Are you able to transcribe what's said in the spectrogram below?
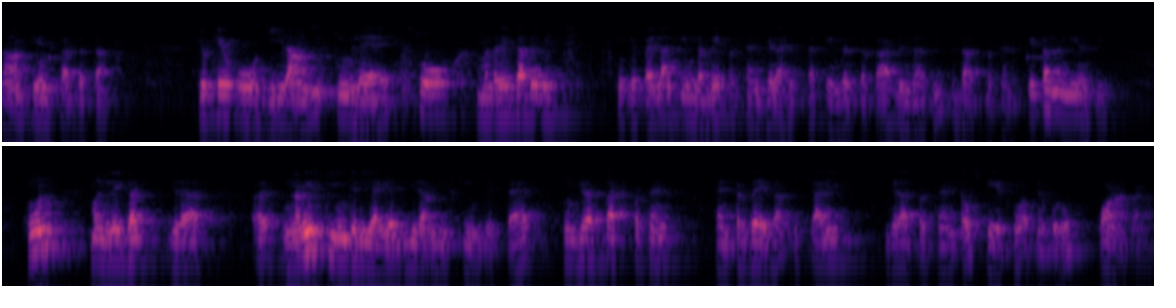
ਨਾਮ ਚੇਂਜ ਕਰ ਦਿੱਤਾ, ਕਿਉਂਕਿ ਉਹ ਜੀ ਰਾਮ ਜੀ ਸਕੀਮ ਲੈ ਆਏ। ਸੋ ਮਨਰੇਗਾ ਦੇ ਵਿੱਚ ਕਿਉਂਕਿ ਪਹਿਲਾਂ ਕੀ 90% ਜਿਹੜਾ ਹਿੱਸਾ ਕੇਂਦਰ ਸਰਕਾਰ ਦਿੰਦਾ ਸੀ, ਤੇ 10% ਸਟੇਟਾਂ ਦਿੰਦੀਆਂ ਸੀ। ਹੁਣ ਮਨਰੇਗਾ 'ਚ ਜਿਹੜਾ ਨਵੀਂ ਸਕੀਮ ਜਿਹੜੀ ਆਈ ਹੈ ਜੀ ਰਾਮ ਜੀ ਸਕੀਮ ਦੇ ਤਹਿਤ, ਹੁਣ ਜਿਹੜਾ 60% ਸੈਂਟਰ ਦੇਗਾ ਤੇ 40 ਜਿਹੜਾ ਪਰਸੈਂਟ ਆ ਉਹ ਸਟੇਟ ਨੂੰ ਆਪਣੇ ਕੋਲੋਂ ਪਾਉਣਾ ਪੈਣਾ।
